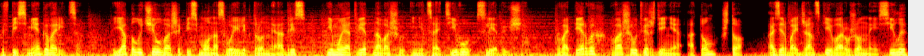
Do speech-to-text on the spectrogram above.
В письме говорится «Я получил ваше письмо на свой электронный адрес, и мой ответ на вашу инициативу следующий. Во-первых, ваше утверждение о том, что азербайджанские вооруженные силы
